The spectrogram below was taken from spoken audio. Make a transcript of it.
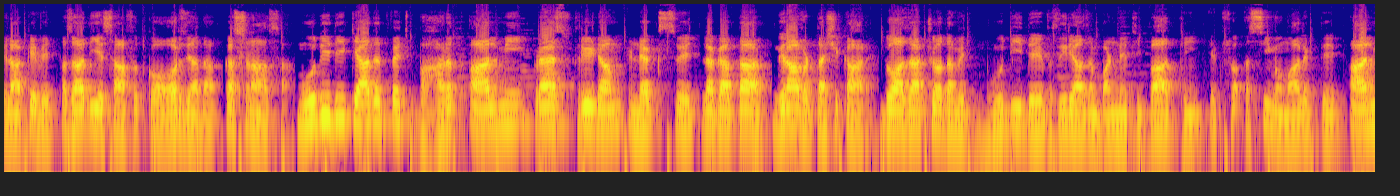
علاقے کو اور زیادہ کسنا سا مودی دی قیادت وچ بھارت عالمی پریس فریڈم انڈیکس وچ لگاتار گراوٹ دا شکار ہے دو ہزار چودہ مودی دے وزیر اعظم بننے تھی تھی بعد ممالک تے عالمی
